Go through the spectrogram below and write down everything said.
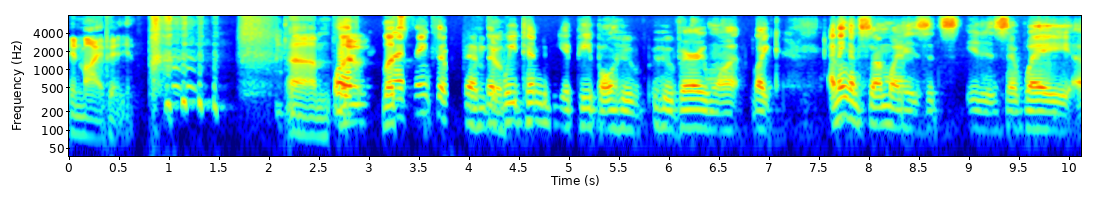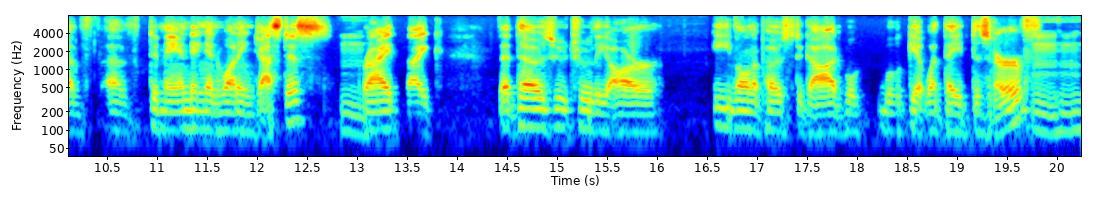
in my opinion. um, well, let, I think that, that, that we tend to be a people who, who very want, like, I think in some ways it's it is a way of of demanding and wanting justice, mm. right? Like that those who truly are evil and opposed to God will will get what they deserve. Mm-hmm.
